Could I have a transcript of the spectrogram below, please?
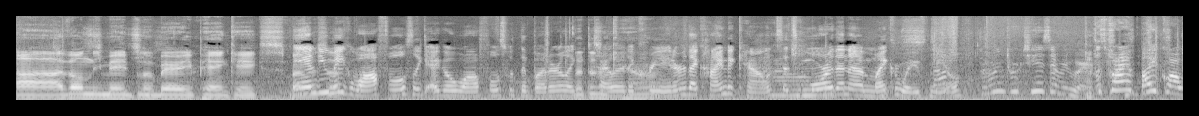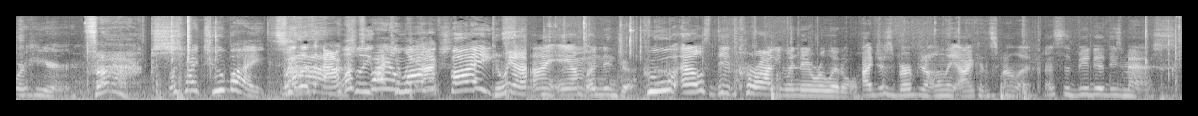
uh, I've only made blueberry pancakes. by And you make waffles, like Eggo waffles with the butter, like That doesn't Tyler the creator. That kind of counts. That's more than a microwave meal. Stop throwing tortillas everywhere. Let's buy a bike while we're here. facts. Let's buy two bikes. Wait, let's actually. Let's buy a can lot we of bikes. Can we? Add- I am a ninja. Who else did karate when they were little? I just burped and only I can smell it. That's the beauty of these masks.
